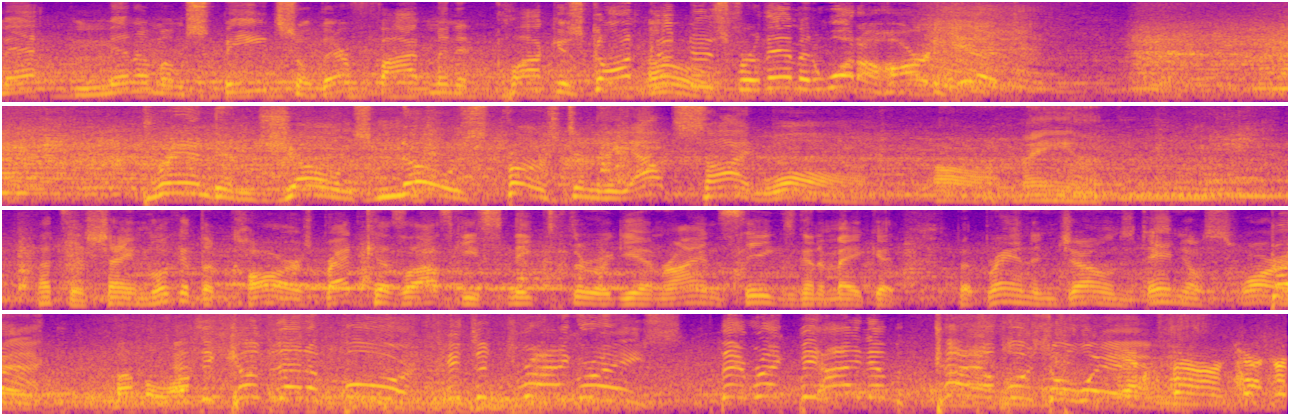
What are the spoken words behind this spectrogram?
met minimum speed, so their five-minute clock is gone. Good oh. news for them, and what a hard hit. Brandon Jones nose first into the outside wall. Oh, man. That's a shame. Look at the cars. Brad Keselowski sneaks through again. Ryan Sieg's going to make it. But Brandon Jones, Daniel Suarez, Back. Bubba As he comes out of four, it's a drag race. They wreck behind him. Kyle Busch will win. sir, checker.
